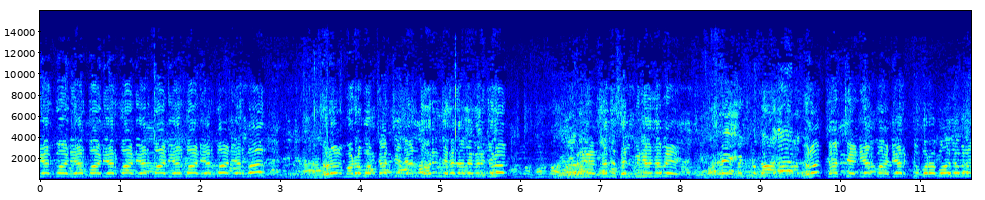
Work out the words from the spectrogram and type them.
airport airport airport airport airport airport airport চলুন মোটর বোট যাচ্ছে জ্যান্ত হরিণ দেখা যাবে এখানে চলুন হরিণের সাথে সেলফি নেওয়া যাবে চলুন যাচ্ছে এয়ারপোর্ট এয়ার একটু পরে পাওয়া যাবে না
